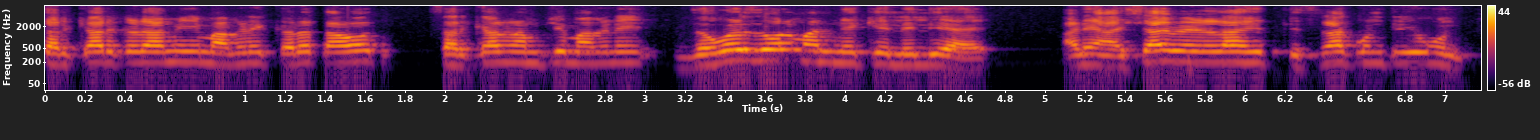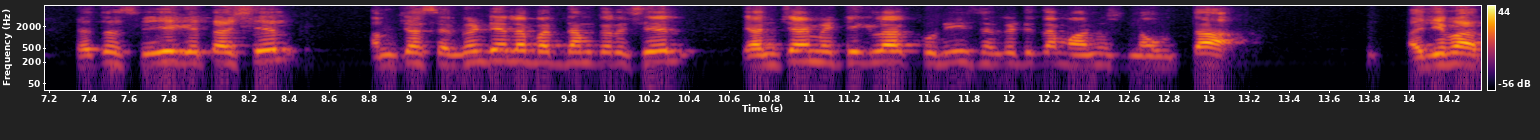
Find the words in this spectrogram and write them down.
सरकारकडे आम्ही मागणी करत आहोत. सरकारनं आमची मागणी जवळजवळ मान्य केलेली आहे. आणि अशा वेळेला हे तिसरा कोणतरी येऊन त्याचं श्रेय घेत असेल आमच्या संघटनेला बदनाम करत असेल त्यांच्या मिटिंगला कुणीही संघटनेचा माणूस नव्हता. अजिबात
